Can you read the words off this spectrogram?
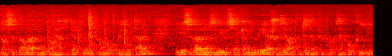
dans ce plan-là, dans le plan vertical que dans le plan horizontal. Et cela va nous aider aussi à calibrer, à choisir la prothèse la plus appropriée.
